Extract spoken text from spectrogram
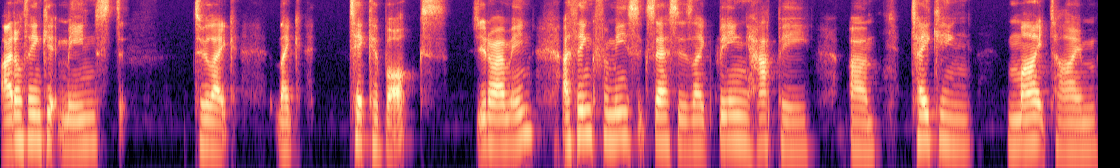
I don't think it means to, to like like tick a box. Do you know what i mean? I think for me success is like being happy um taking my time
